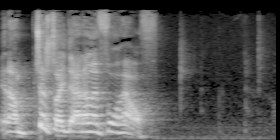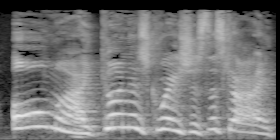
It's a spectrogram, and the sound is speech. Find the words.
and I'm just like that, I'm at full health. Oh my goodness gracious, this guy.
